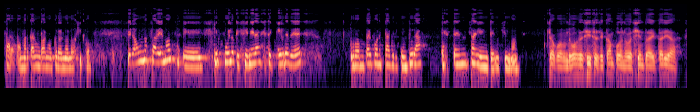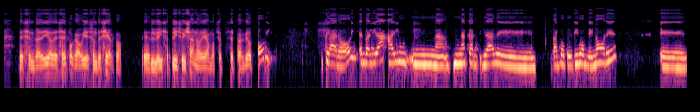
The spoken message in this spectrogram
para, marcar un rango cronológico. Pero aún no sabemos eh, qué fue lo que genera este quiebre de romper con esta agricultura extensa e intensiva. Claro, donde vos decís ese campo de 900 hectáreas de sembradío de esa época, hoy es un desierto, liso, liso, y llano, digamos, se, perdió. Hoy, claro, hoy en realidad hay una, cantidad de campos de menores, eh,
